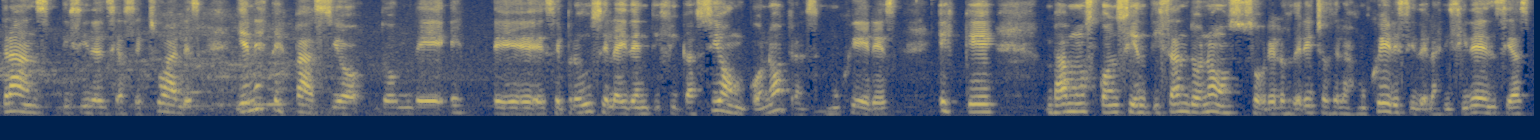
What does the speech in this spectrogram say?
trans, disidencias sexuales, y en este espacio donde eh, se produce la identificación con otras mujeres, es que vamos concientizándonos sobre los derechos de las mujeres y de las disidencias,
